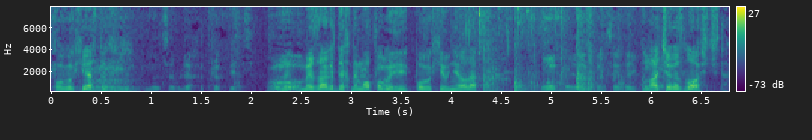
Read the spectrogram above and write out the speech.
Порохістих. Ну це бляха капець. Ми, ми зараз дихнемо порохи- порохів, ні, Олег? О, бляха, це дай Вона через лощі так.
